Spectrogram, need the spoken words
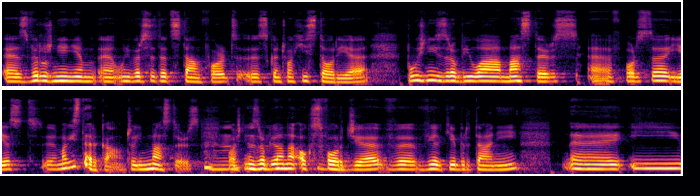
e, z wyróżnieniem e, Uniwersytet Stanford, e, skończyła historię, później zrobiła masters, w Polsce jest magisterka, czyli masters. -hmm. Właśnie zrobiła na Oxfordzie w Wielkiej Brytanii. E, i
